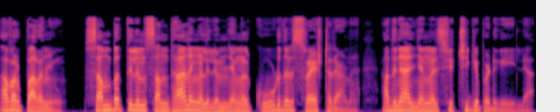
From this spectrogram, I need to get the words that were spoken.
അവർ പറഞ്ഞു സമ്പത്തിലും സന്താനങ്ങളിലും ഞങ്ങൾ കൂടുതൽ ശ്രേഷ്ഠരാണ് അതിനാൽ ഞങ്ങൾ ശിക്ഷിക്കപ്പെടുകയില്ല.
